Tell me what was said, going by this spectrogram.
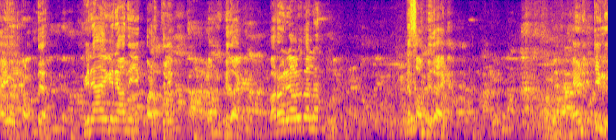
കൈ കൊടുക്കണം. എന്ത്? വിനായകനാണ് ഈ പടത്തിൽ നമുക്ക് ഇതാക്കി വേറെ ഒരാൾ ഇതല്ല. പിന്നെ സംവിധായകൻ. എഡിറ്റിംഗ്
